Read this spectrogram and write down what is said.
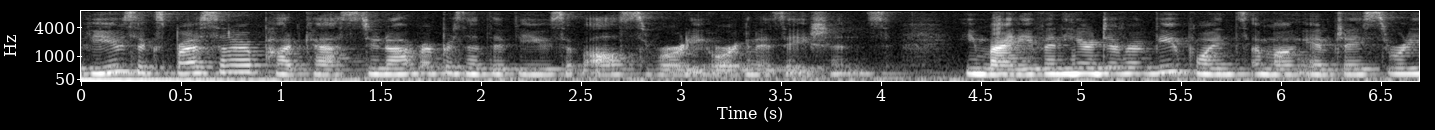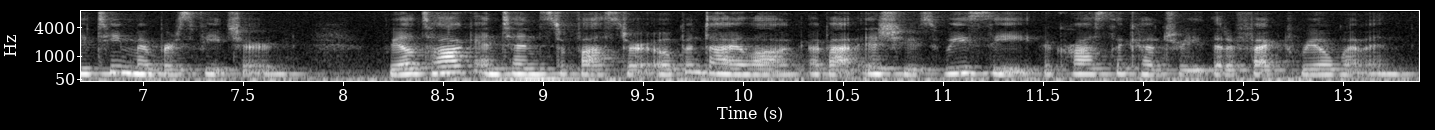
views expressed in our podcast do not represent the views of all sorority organizations. You might even hear different viewpoints among MJ sorority team members featured. Real Talk intends to foster open dialogue about issues we see across the country that affect real women.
